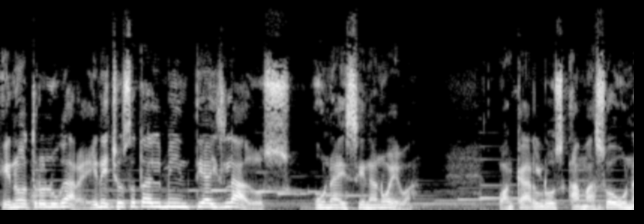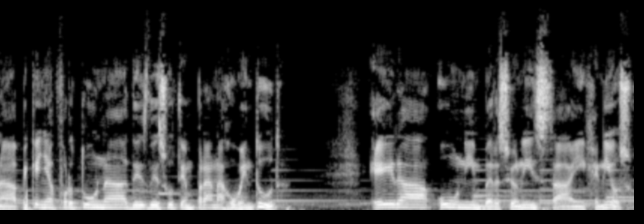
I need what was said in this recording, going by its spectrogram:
En otro lugar, en hechos totalmente aislados, una escena nueva. Juan Carlos amasó una pequeña fortuna desde su temprana juventud. Era un inversionista ingenioso.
